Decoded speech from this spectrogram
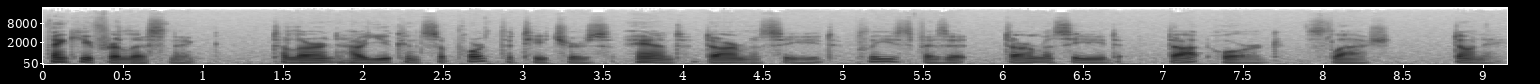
Thank you for listening. To learn how you can support the teachers and Dharma Seed, please visit dharmaseed.org slash donate.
